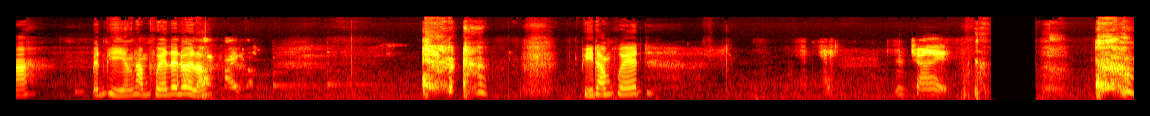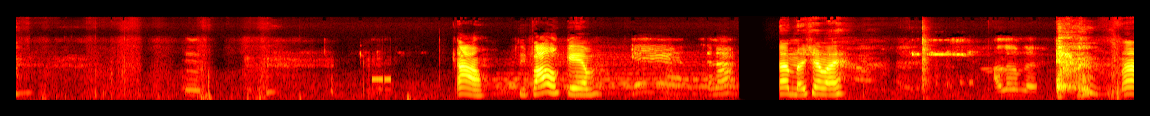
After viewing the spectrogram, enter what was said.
ฮะ เป็นผียังทำเควสได้ด้วยเหรอสายไฟก่อนผีทำเควส ใช่อืมอ้าว สีฟ้าเอาเกม เย้ชนะ เริ่มเลยใช่ไหมเอาเริ่มเลย มา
